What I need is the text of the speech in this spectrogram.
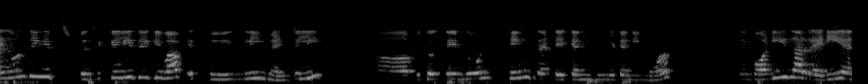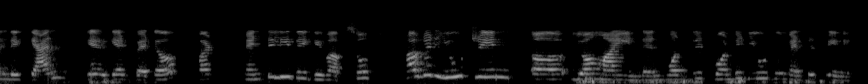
i don't think it's physically they give up it's mainly mentally uh, because they don't think that they can do it anymore. Their bodies are ready and they can get, get better but mentally they give up. So how did you train uh, your mind and what did what did you do mental training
